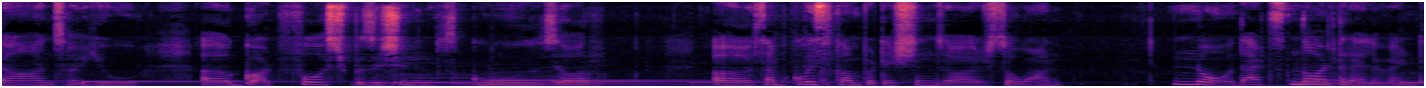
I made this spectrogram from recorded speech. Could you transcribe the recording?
dance or you uh, got first position in schools or uh, some quiz competitions or so on. No that's not relevant.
